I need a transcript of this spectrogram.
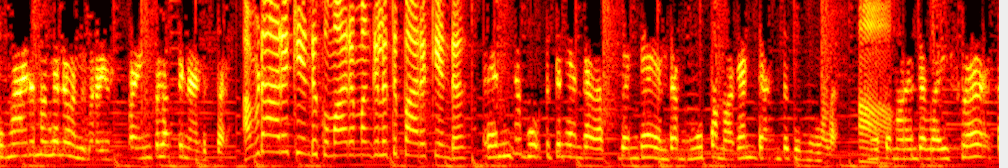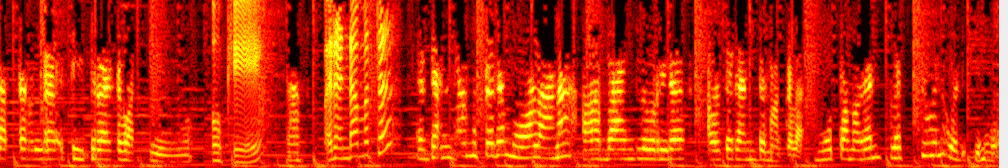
കുമാരമംഗലം എന്ന് പറയും. പൈൻകുളത്തിനടുത്ത്. അവിടെ ആരൊക്കെയുണ്ട്? കുമാരമംഗലത്ത് ഇപ്പൊ ആരൊക്കെയുണ്ട്? എന്റെ കൂട്ടത്തിൽ എന്റെ ഹസ്ബൻഡ് എന്റെ മൂത്ത മകൻ രണ്ട് കുഞ്ഞുങ്ങൾ. മൂത്ത മകന്റെ വൈഫ് ഖത്തറിലെ ടീച്ചറായിട്ട് വർക്ക് ചെയ്യുന്നു. ഓക്കെ. രണ്ടാമത്തെ? രണ്ടാമത്തേത് മോളാണ് ആ ബാംഗ്ലൂരിലെ അവൾക്ക് രണ്ട് മക്കൾ. മൂത്ത മകൻ പ്ലസ് ടുവിന് പഠിക്കുന്നു.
